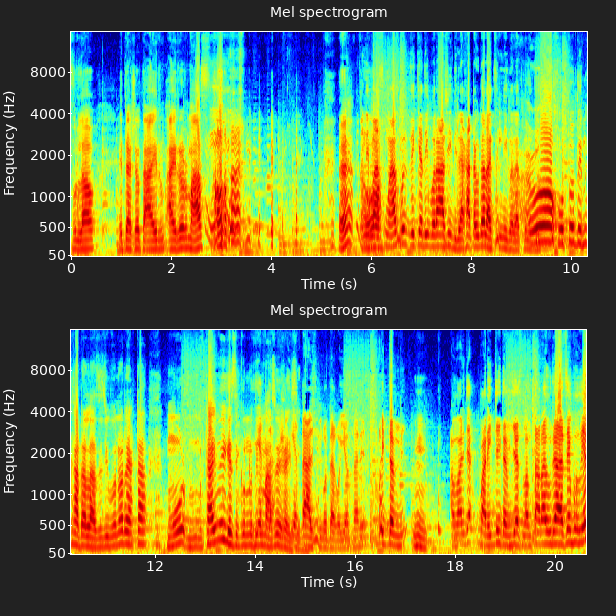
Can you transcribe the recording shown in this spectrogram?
ফুলাও এটা সব আইর আইরর মাছ হ্যাঁ মানে মাছ মাছ দেখিয়া দি পরে আসি দিলা খাটা উঠা লাগছিল নি গলা ও কতদিন খাটালা আছে জীবনের একটা মোর টাইম হয়ে গেছে কোনোদিন মাছ হয়ে খাইছি একটা আশির কথা কই আপনারে কইতাম নি আমার যা বাড়ির যাইতাম গিয়েছিলাম তারা উড়ে আছে বউয়ে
